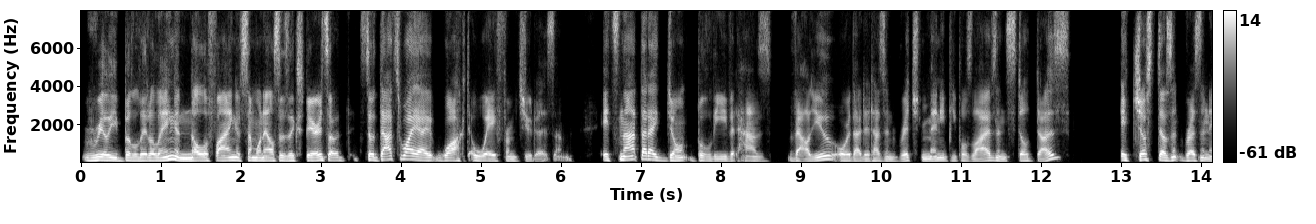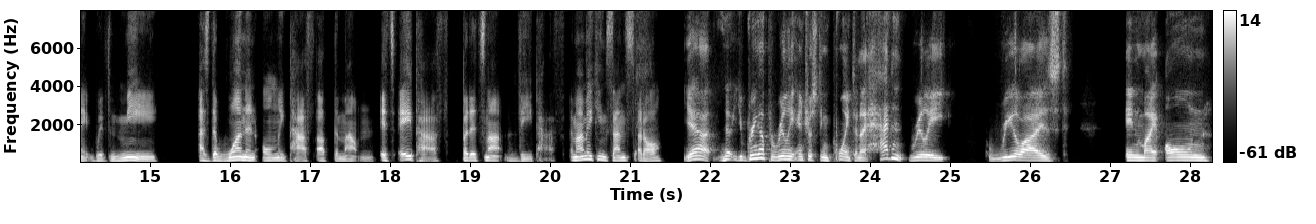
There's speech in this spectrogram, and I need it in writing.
really belittling and nullifying of someone else's experience. So, so that's why I walked away from Judaism. It's not that I don't believe it has value or that it has enriched many people's lives and still does. It just doesn't resonate with me as the one and only path up the mountain. It's a path, but it's not the path. Am I making sense at all? Yeah, no, you bring up a really interesting point, and I hadn't really realized in my own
